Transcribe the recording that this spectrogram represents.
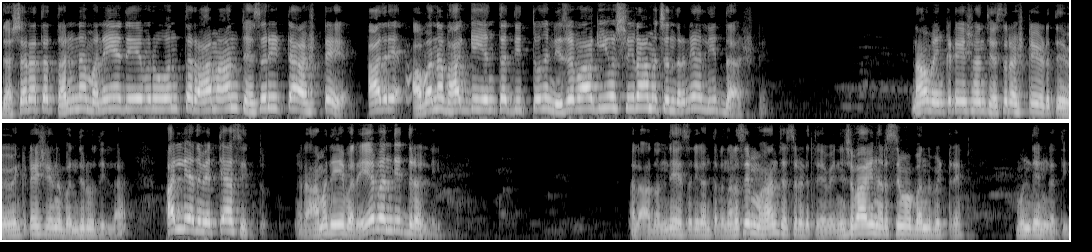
ದಶರಥ ತನ್ನ ಮನೆಯ ದೇವರು ಅಂತ ರಾಮ ಅಂತ ಹೆಸರಿಟ್ಟ ಅಷ್ಟೇ. ಆದರೆ ಅವನ ಭಾಗ್ಯ ಎಂಥದ್ದಿತ್ತು ಅಂದರೆ ನಿಜವಾಗಿಯೂ ಶ್ರೀರಾಮಚಂದ್ರನೇ ಅಲ್ಲಿ ಇದ್ದ ಅಷ್ಟೇ. ನಾವು ವೆಂಕಟೇಶ ಅಂತ ಹೆಸರು ಅಷ್ಟೇ ಇಡ್ತೇವೆ ವೆಂಕಟೇಶ ಏನು ಬಂದಿರುವುದಿಲ್ಲ. ಅಲ್ಲಿ ಅದು ವ್ಯತ್ಯಾಸ ಇತ್ತು. ರಾಮದೇವರೇ ಬಂದಿದ್ದರಲ್ಲಿ ಅಲ್ಲ, ಅದೊಂದೇ ಹೆಸರಿಗಂತಲ್ಲ. ನರಸಿಂಹ ಅಂತ ಹೆಸರು ಇಡ್ತೇವೆ. ನಿಜವಾಗಿ ನರಸಿಂಹ ಬಂದುಬಿಟ್ರೆ ಮುಂದೇನು ಗತಿ?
